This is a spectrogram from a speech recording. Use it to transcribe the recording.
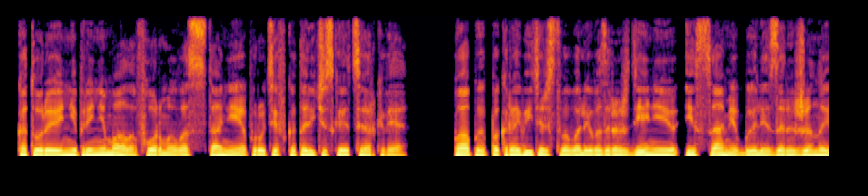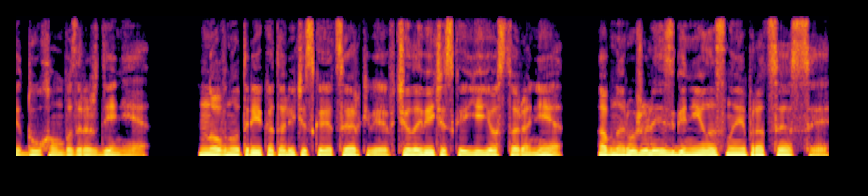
которое не принимало формы восстания против католической церкви. Папы покровительствовали возрождению и сами были заражены духом возрождения. Но внутри католической церкви, в человеческой ее стороне, обнаружились гнилостные процессы,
